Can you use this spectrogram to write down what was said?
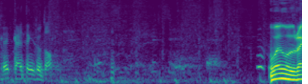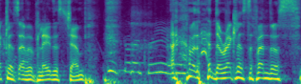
Okay, kiting to top. When will Rekkles ever play this champ? the Rekkles defenders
